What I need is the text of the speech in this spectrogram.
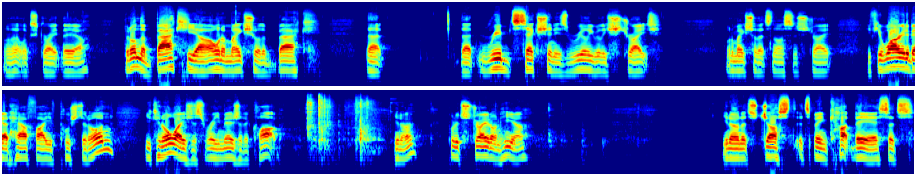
well, that looks great there. But on the back here, I want to make sure the back, that, that ribbed section is really, really straight. I want to make sure that's nice and straight. If you're worried about how far you've pushed it on, you can always just remeasure the club. You know, put it straight on here. You know, and it's just, it's been cut there, so it's,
